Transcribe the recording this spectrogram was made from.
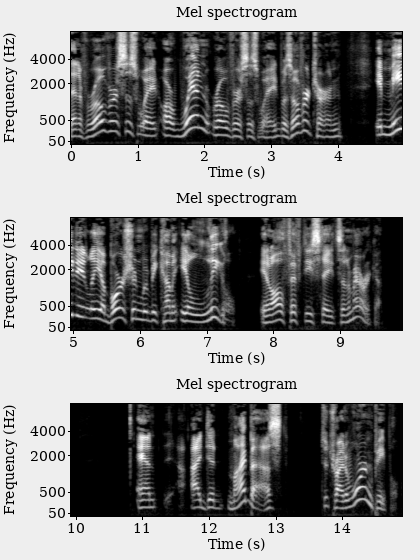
that if Roe versus Wade, or when Roe versus Wade was overturned, immediately abortion would become illegal in all 50 states in America. And I did my best to try to warn people.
